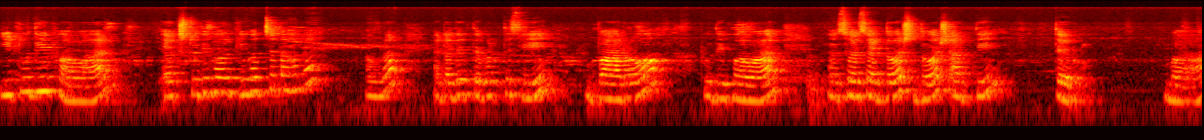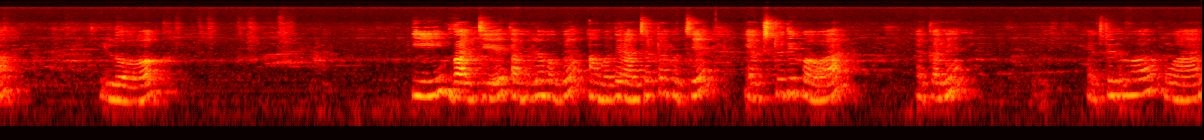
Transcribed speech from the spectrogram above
e to the power x to the power কী হচ্ছে তাহলে? আমরা এটা দেখতে পারতেছি বারো টু দি পাওয়ার ছয় চার দশ দশ আর তিন, তেরো। বা লগ ই বাদ দিয়ে তাহলে হবে আমাদের আনসারটা হচ্ছে এক্স টু দি পাওয়ার এখানে x to the power one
